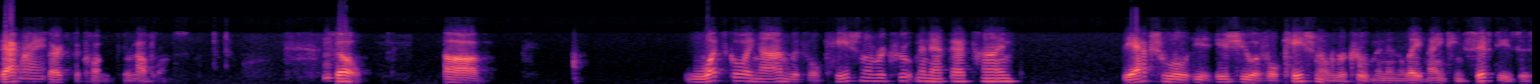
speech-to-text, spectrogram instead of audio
That right. starts to cause problems. Mm-hmm. So, uh, what's going on with vocational recruitment at that time? the actual I- issue of vocational recruitment in the late 1950s is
